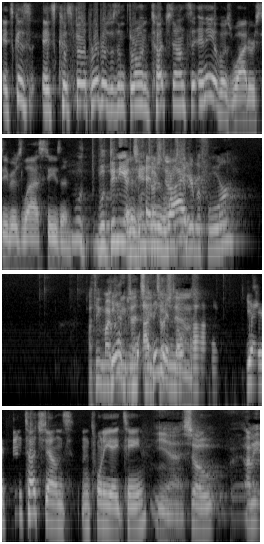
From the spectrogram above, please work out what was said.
It's because it's because Philip Rivers wasn't throwing touchdowns to any of those wide receivers last season. Well, well, didn't he have And his- ten his touchdowns wide- the year before? I think Mike Williams had ten touchdowns. Had, uh, yeah, it's ten touchdowns in 2018. Yeah, so I mean,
